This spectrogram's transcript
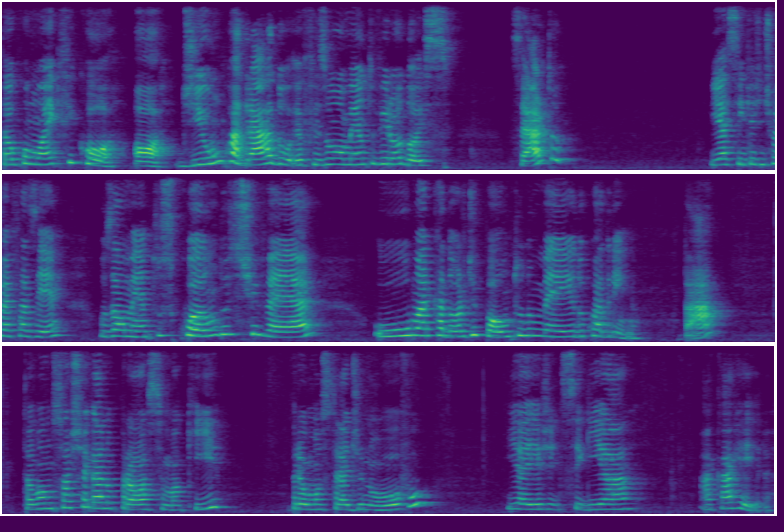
Então, como é que ficou? Ó, de um quadrado eu fiz um aumento, virou dois, certo? E é assim que a gente vai fazer os aumentos quando estiver o marcador de ponto no meio do quadrinho, tá? Então, vamos só chegar no próximo aqui para eu mostrar de novo. E aí, a gente seguir a, a carreira.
